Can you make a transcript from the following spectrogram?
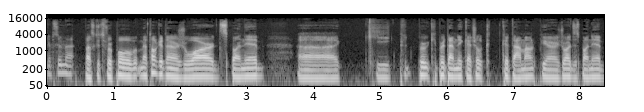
Absolument. Parce que tu veux pas. Mettons que tu as un joueur disponible euh, qui peut, qui peut t'amener quelque chose que, tu as manque, puis un joueur disponible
